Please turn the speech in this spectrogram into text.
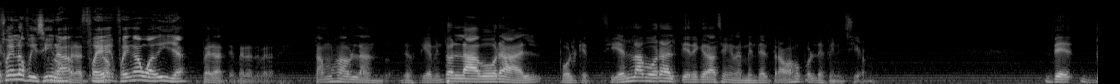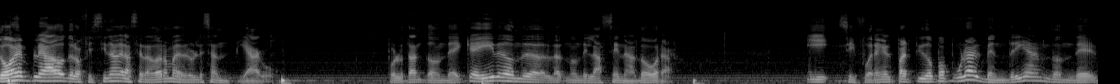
fue en la oficina, No, espérate, fue, no. fue en Aguadilla. Espérate, espérate, espérate. Estamos hablando de hostigamiento laboral, porque si es laboral tiene que darse en el ambiente del trabajo por definición. De dos empleados de la oficina de la senadora María Santiago. Por lo tanto, donde hay que ir es donde donde la senadora. Y si fuera en el Partido Popular, vendrían donde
